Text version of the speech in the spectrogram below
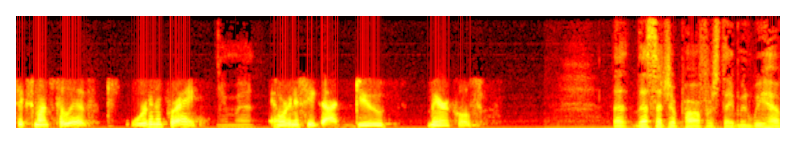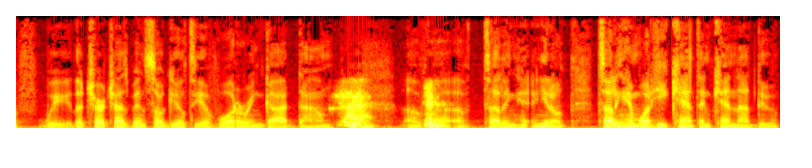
six months to live, we're going to pray. Amen. And we're going to see God do miracles. That, that's such a powerful statement. We have we the church has been so guilty of watering God down, of uh, of telling him you know telling him what he can't and cannot do,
